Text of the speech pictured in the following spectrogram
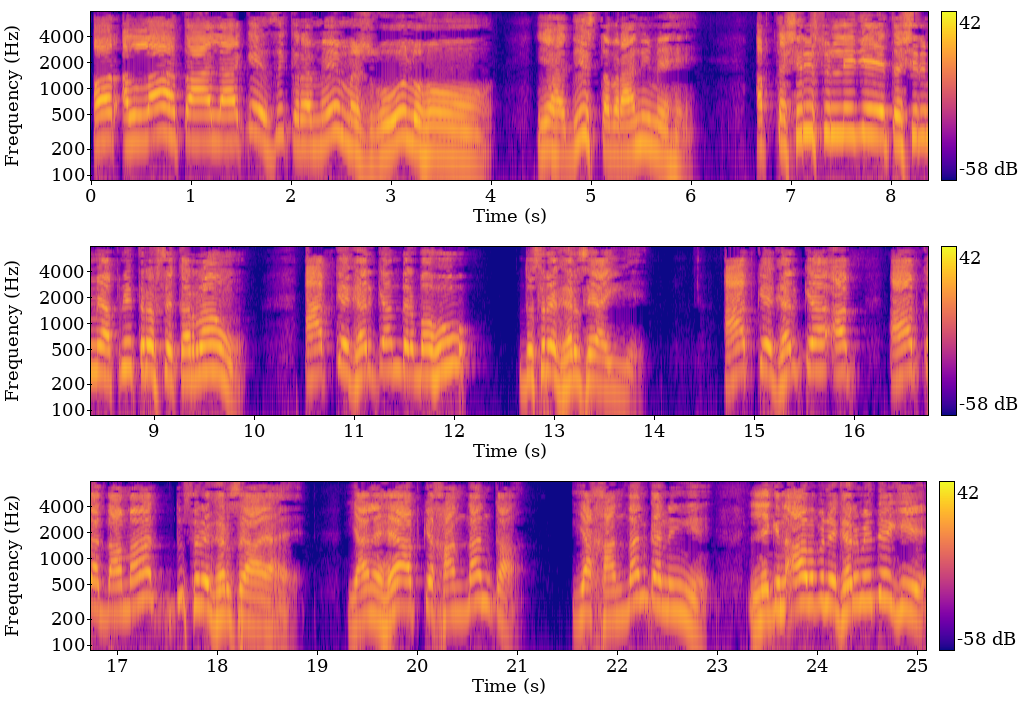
اور اللہ تعالی کے ذکر میں مشغول ہوں۔ یہ حدیث تبرانی میں ہے۔ اب تشریح سن لیجیے، یہ تشریح میں اپنی طرف سے کر رہا ہوں۔ آپ کے گھر کے اندر بہو دوسرے گھر سے آئی ہے آپ کے گھر کا آپ آپ کا داماد دوسرے گھر سے آیا ہے۔ یعنی ہے آپ کے خاندان کا یا خاندان کا نہیں ہے۔ لیکن آپ اپنے گھر میں دیکھیے۔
